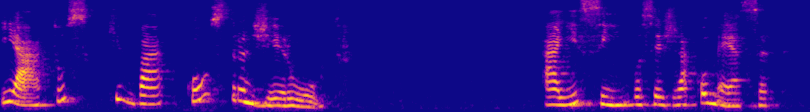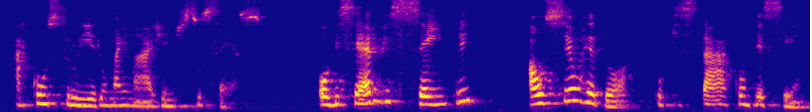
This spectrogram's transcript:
e atos que vá constranger o outro. Aí sim você já começa a construir uma imagem de sucesso. Observe sempre ao seu redor o que está acontecendo.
